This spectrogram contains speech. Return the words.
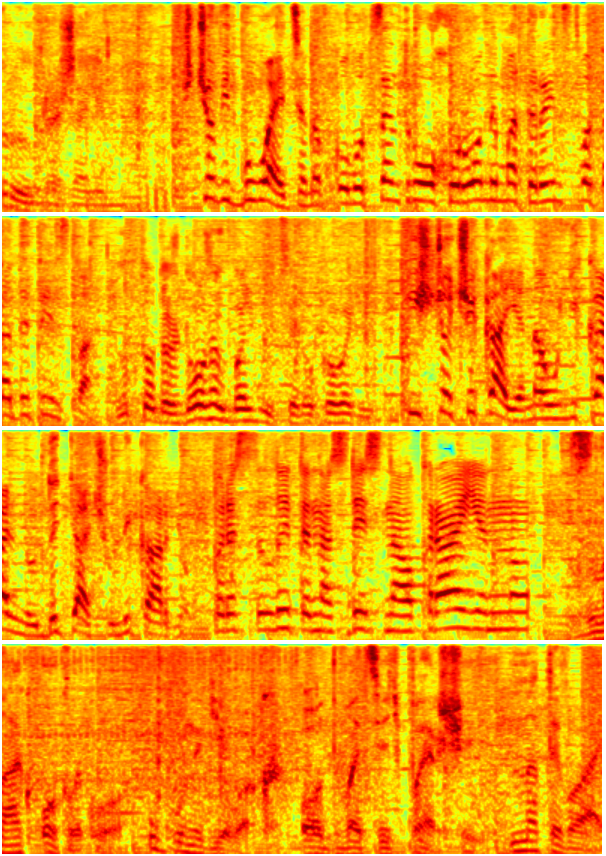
которые угрожали мне. Що відбувається навколо центру охорони материнства та дитинства? Ну кто-то же должен больницей руководить. І що чекає на унікальну дитячу лікарню? переселити нас десь на окраїну. Знак оклику у понеділок о 21-й на ТВАЙ.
